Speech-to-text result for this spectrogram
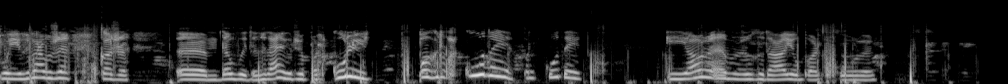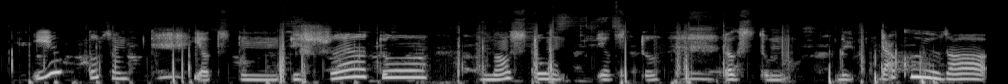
поіграв вже, каже, ем, Давид, грай вже паркури, паркури, паркури. І я вже, вже граю паркури. І тут як то, і ще то, в нас то, як то, як то, дякую за,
